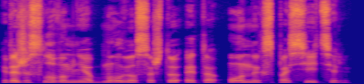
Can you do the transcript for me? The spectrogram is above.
и даже словом не обмолвился, что это он их спаситель.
